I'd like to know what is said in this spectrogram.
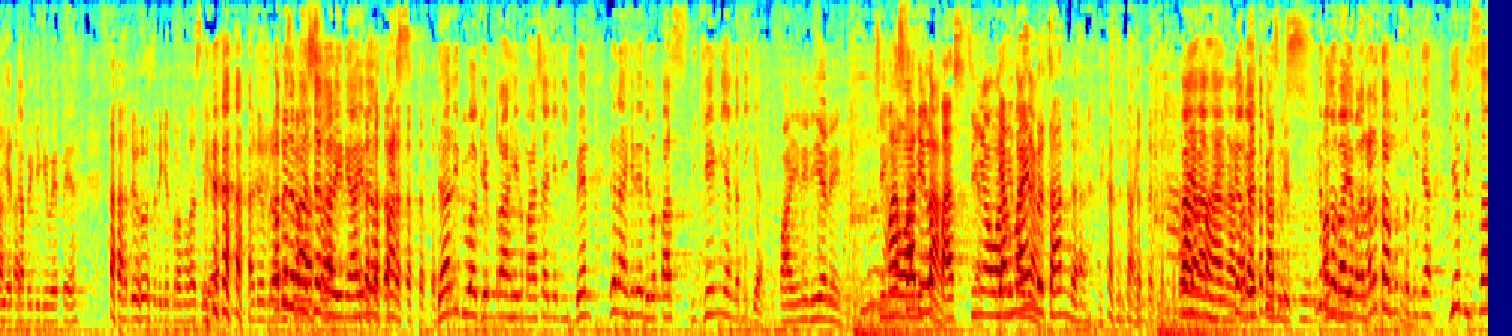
Di NKPGGWP ya. Aduh sedikit promosi ya. Aduh bro. Tapi ada Masya kali ini akhirnya lepas. Dari dua game terakhir Masyanya di ban dan akhirnya dilepas di game yang ketiga. Wah ini dia nih. Singa Masa wanita. dilepas, Singa yang main wanitanya. bercanda. Oh Nggak, yang nggak, main, nggak, enggak, tapi enggak, tapi serius. Ini bakal bahaya banget. Ada Tamus tentunya, dia bisa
